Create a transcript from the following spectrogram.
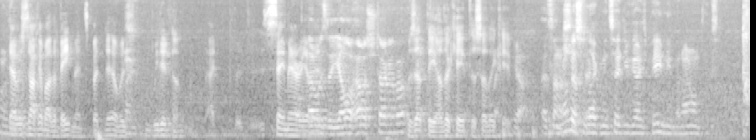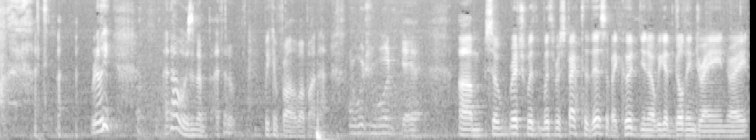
for Yeah, I was the- talking about the abatements, but it was, Right. we didn't, I- same area. That was the yellow house you're talking about? Was that the other Cape, this other Cape? Yeah, that's on a Another septic. selectman said you guys paid me, but I don't think so. Really? I thought it was in a, I thought, it- we can follow up on that. I wish you would. Yeah, yeah. Um, so, Rich, with, with respect to this, if I could, you know, we get building drain, right?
